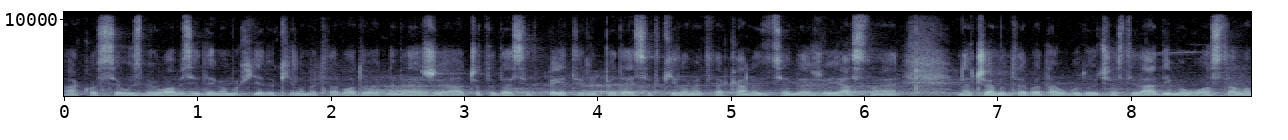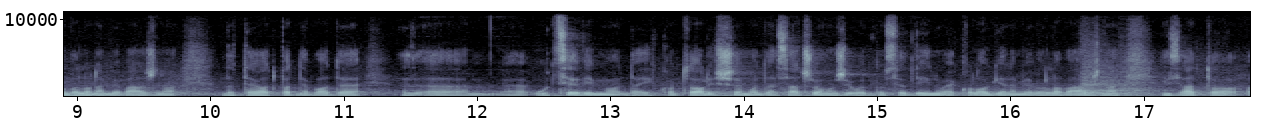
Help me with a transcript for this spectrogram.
Ako se uzme u obzir da imamo 1000 km vodovodne mreže, a 45 ili 50 km kanalizacijone mreže, jasno je na čemu treba da u budućnosti radimo. U ostalom, vrlo nam je važno da te otpadne vode e, e, ucevimo, da ih kontrolišemo, da sačuvamo životnu sredinu, ekologija nam je vrlo važna i zato e,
